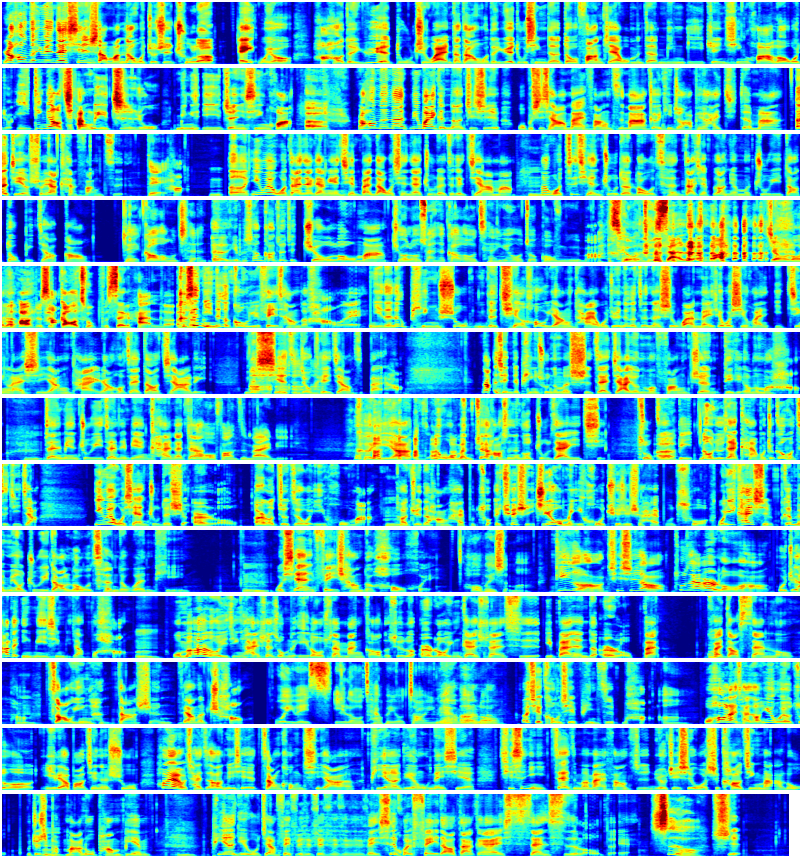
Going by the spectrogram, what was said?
然后呢，因为在线上嘛，那我就是除了哎，我有好好的阅读之外，那当然我的阅读心得都放在我们的名医真心话喽，我就一定要强力置入名医真心话。呃，然后呢，那另外一个呢，就是我不是想要买房子吗？各位听众好朋友还记得吗？二姐有说要看房子，对，好，嗯嗯、呃，因为我大概在两年前搬到我现在住的这个家嘛，嗯、那我之前住的楼层，大家不知道你有没有注意到，都比较高。对，高楼层，呃，也不算高，就是九楼嘛。九楼算是高楼层，因为我住公寓嘛，所以我住三楼嘛。九楼的话，我就是高处不胜寒了。可是你那个公寓非常的好，欸，哎，你的那个平数，你的前后阳台，我觉得那个真的是完美。而且我喜欢一进来是阳台，然后再到家里，你的鞋子就可以这样子摆好。那而且你的平数那么实在，家又那么方正，地铁又那么好，嗯，在那边注意，在那边看，那家我房子卖你可以啊。那我们最好是能够住在一起。住隔壁，那我就在看，我就跟我自己讲，因为我现在住的是二楼，二楼就只有我一户嘛，好，觉得好像还不错，哎，确实只有我们一户，确实是还不错。我一开始根本没有注意到楼层的问题，嗯，我现在非常的后悔，后悔什么？第一个啊，其实要住在二楼啊，我觉得它的隐秘性比较不好，嗯，我们二楼已经还算是我们的一楼算蛮高的，所以说二楼应该算是一般人的二楼半，快到三楼，好，噪音很大声，非常的吵。我以为一楼才会有噪音，没有二楼，而且空气品质不好。嗯，我后来才知道，因为我有做医疗保健的书，后来我才知道那些脏空气啊，PM 二点五那些，其实你再怎么买房子，尤其是我是靠近马路，我就是马路旁边，嗯，PM 二点五这样飞飞飞飞飞飞飞飞，是会飞到大概三四楼的耶。是哦，是。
